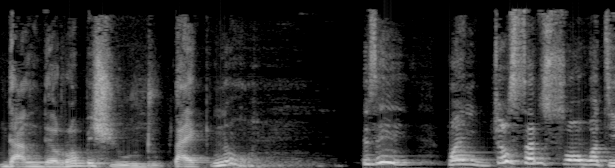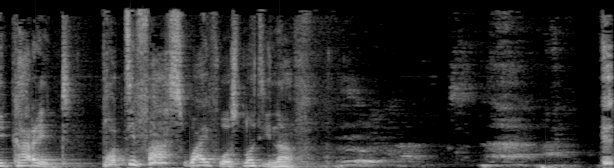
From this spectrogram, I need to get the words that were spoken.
than the rubbish you do. Like, no. You see, when Joseph saw what he carried, Potiphar's wife was not enough. Eh,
